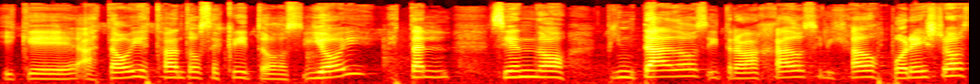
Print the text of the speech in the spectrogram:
y que hasta hoy estaban todos escritos y hoy están siendo pintados y trabajados y lijados por ellos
